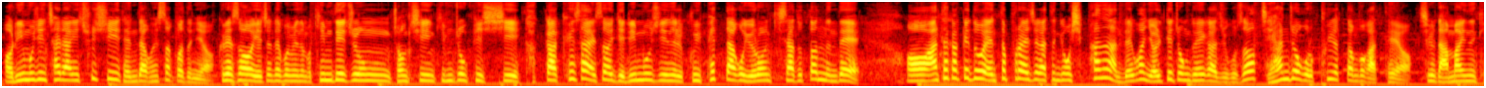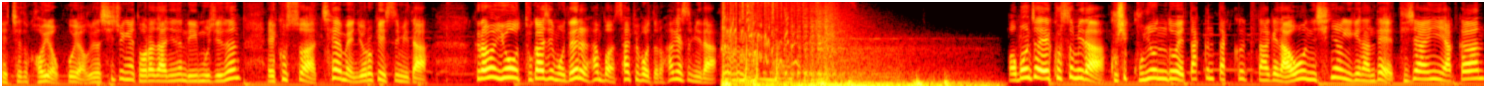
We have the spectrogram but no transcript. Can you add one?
어, 리무진 차량이 출시된다고 했었거든요. 그래서 예전에 보면 뭐 김대중 정치인 김종필 씨 각각 회사에서 이제 리무진을 구입했다고 이런 기사도 떴는데 어, 안타깝게도 엔터프라이즈 같은 경우 10판은 안 되고 한 10대 정도 해가지고서 제한적으로 풀렸던 것 같아요. 지금 남아있는 개체도 거의 없고요. 그래서 시중에 돌아다니는 리무진은 에쿠스와 체어맨 이렇게 있습니다. 그러면 이 두 가지 모델을 한번 살펴보도록 하겠습니다. 어, 먼저 에쿠스입니다. 99년도에 따끈따끈하게 나온 신형이긴 한데 디자인이 약간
